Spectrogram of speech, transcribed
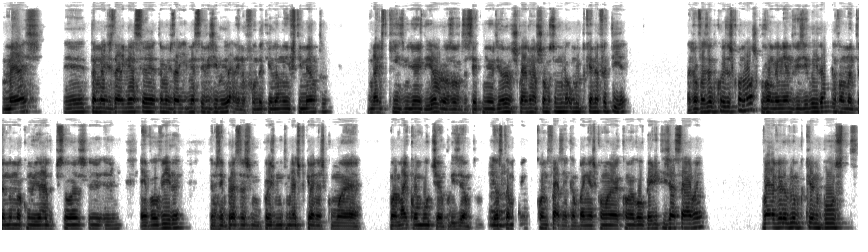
mas eh, também, lhes dá imensa, também lhes dá imensa visibilidade. E no fundo, aquilo é um investimento de mais de 15 milhões de euros ou 17 milhões de euros, dos quais nós somos uma, uma pequena fatia. Mas vão fazendo coisas connosco, vão ganhando visibilidade, vão mantendo uma comunidade de pessoas eh, eh envolvida. Temos empresas depois muito mais pequenas, como a, como a My Kombucha, por exemplo. Uhum. Eles também, quando fazem campanhas com a, com a GoParity, já sabem vai haver ali um pequeno boost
